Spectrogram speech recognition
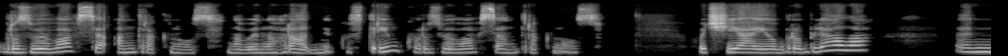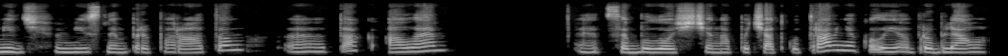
розвивався антракноз на винограднику, стрімко розвивався антракноз. Хоч я і обробляла е, мідь препаратом, е, так, але це було ще на початку травня, коли я обробляла.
